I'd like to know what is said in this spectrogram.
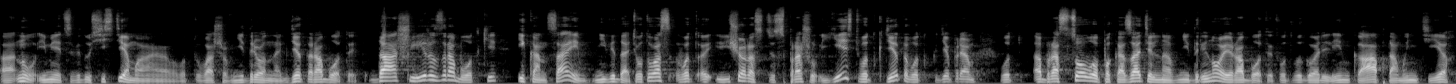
А, ну, имеется в виду система э, вот ваша внедренная, где-то работает. Да, шли разработки, и конца им не видать. Вот у вас, вот э, еще раз спрошу, есть вот где-то вот, где прям вот образцово показательно внедрено и работает? Вот вы говорили, инкап, там, интех,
